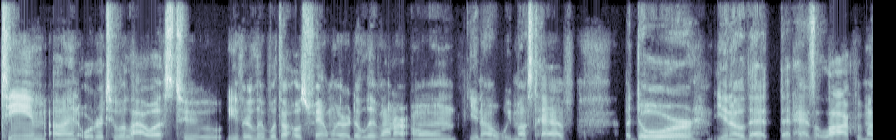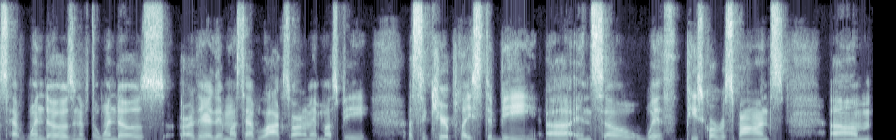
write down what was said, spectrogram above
team uh, in order to allow us to either live with a host family or to live on our own. You know, we must have a door, you know, that that has a lock. We must have windows, and if the windows are there, they must have locks on them. It must be a secure place to be. Uh, and so, with Peace Corps response, um,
